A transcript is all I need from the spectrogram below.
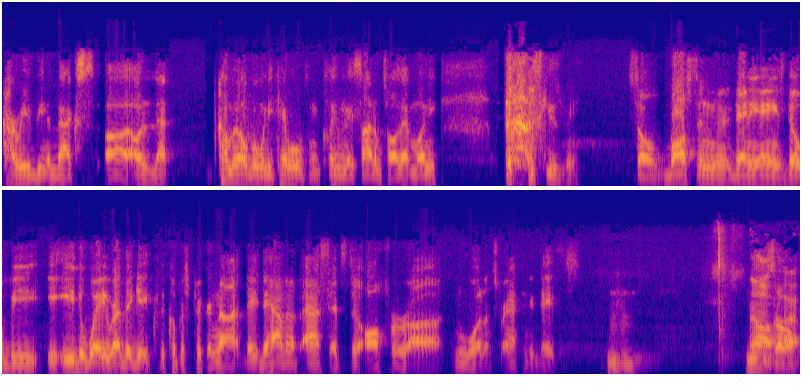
Kyrie being a max uh, that coming over when he came over from Cleveland, they signed him to all that money. Excuse me. So Boston and Danny Ainge, they'll be either way, whether they get the Clippers pick or not, they, they have enough assets to offer uh, New Orleans for Anthony Davis. Mm-hmm. No, so I,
